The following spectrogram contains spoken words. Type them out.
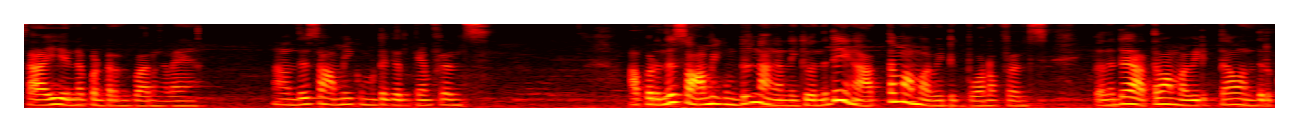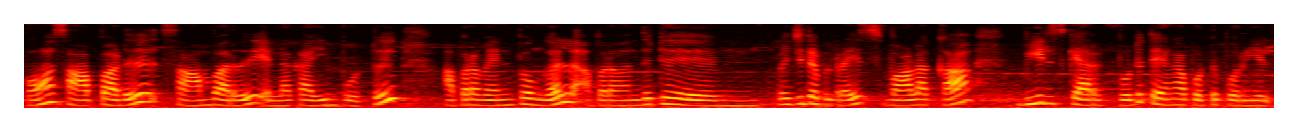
சாய் என்ன பண்ணுறேன்னு பாருங்களேன். நான் வந்து சாமி கும்பிட்டுக்கு இருக்கேன் ஃப்ரெண்ட்ஸ் அப்புறம் வந்து சாமி கும்பிட்டு நாங்கள் இன்றைக்கி வந்துட்டு எங்கள் அத்தை மாமா வீட்டுக்கு போனோம் ஃப்ரெண்ட்ஸ் இப்போ வந்துட்டு அத்தை மாமா வீட்டுக்கு தான் வந்திருக்கோம். சாப்பாடு சாம்பார் எல்லா காயும் போட்டு அப்புறம் வெண்பொங்கல் அப்புறம் வந்துட்டு வெஜிடபிள் ரைஸ் வாழைக்காய் பீன்ஸ் கேரட் போட்டு தேங்காய் போட்டு பொரியல்.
